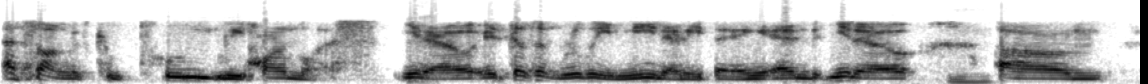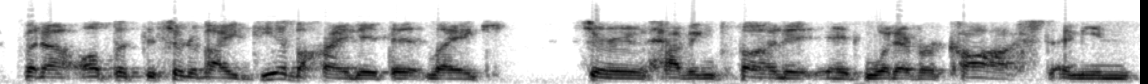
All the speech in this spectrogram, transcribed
that song is completely harmless. You know, it doesn't really mean anything, and you know, um, but uh, but the sort of idea behind it that like sort of having fun at, at whatever cost. I mean,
